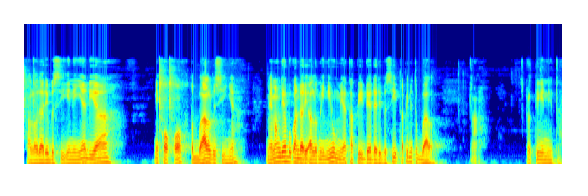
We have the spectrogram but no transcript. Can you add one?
Kalau dari besi ininya dia ini kokoh tebal besinya. Memang dia bukan dari aluminium ya tapi dia dari besi tapi ini tebal. Nah seperti ini tuh.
